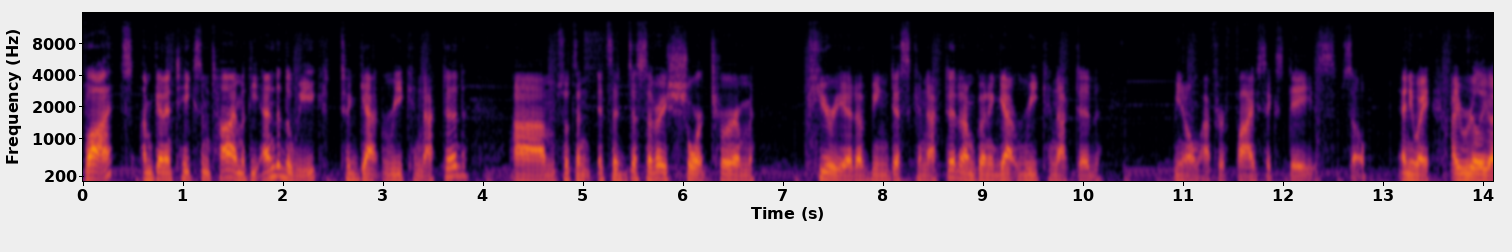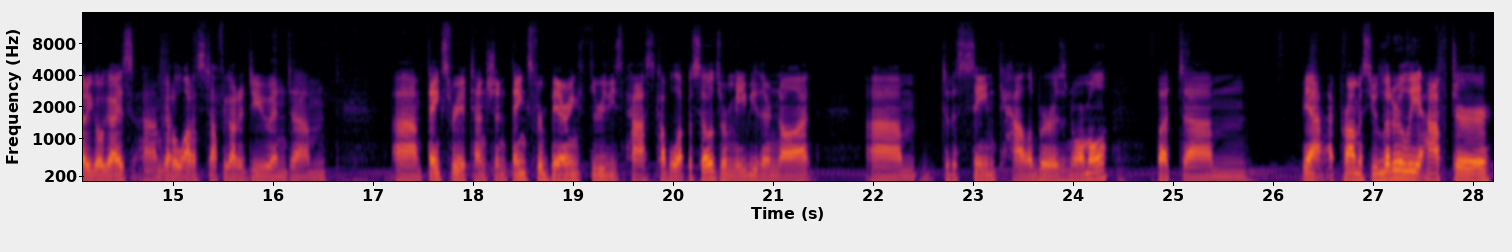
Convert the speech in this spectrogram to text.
But I'm going to take some time at the end of the week to get reconnected. Um, so it's an it's a just a very short term period of being disconnected, and I'm going to get reconnected, you know, after five six days. So anyway, I really got to go, guys. Um, got a lot of stuff I got to do, and um, um, thanks for your attention. Thanks for bearing through these past couple episodes, or maybe they're not um, to the same caliber as normal. But um, yeah, I promise you, literally after,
